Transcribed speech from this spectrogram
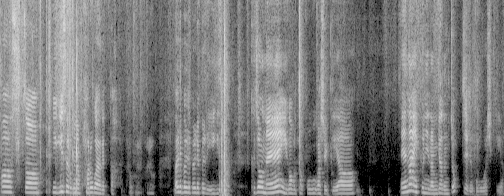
아 진짜 이 기세로 그냥 바로 가야겠다. 바로 바로 바로 빨리 빨리 빨리 빨리 이 기세로. 그 전에 이거부터 보고 가실게요. 엔하이픈이 남겨둔 쪽지를 보고 가실게요.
